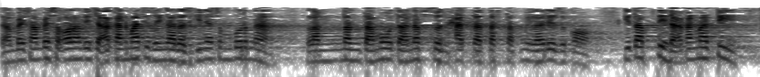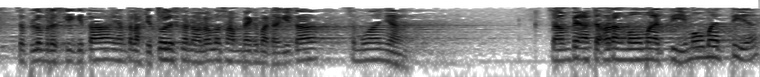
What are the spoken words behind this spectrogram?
Sampai-sampai seorang tidak akan mati sehingga rezekinya sempurna. Lam nantamuta nafsun hatta tastakmila rizqa. Kita tidak akan mati sebelum rezeki kita yang telah dituliskan oleh Allah sampai kepada kita semuanya. Sampai ada orang mau mati, mau mati ya,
